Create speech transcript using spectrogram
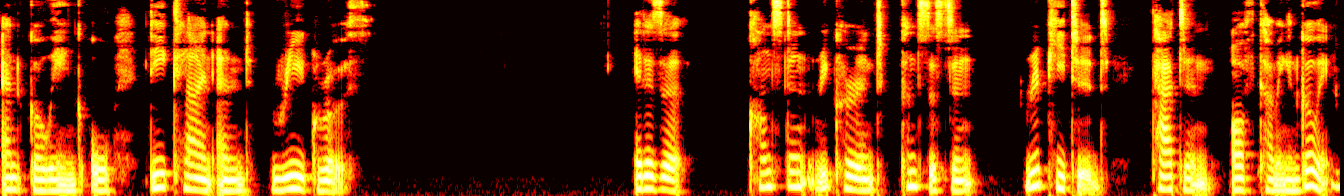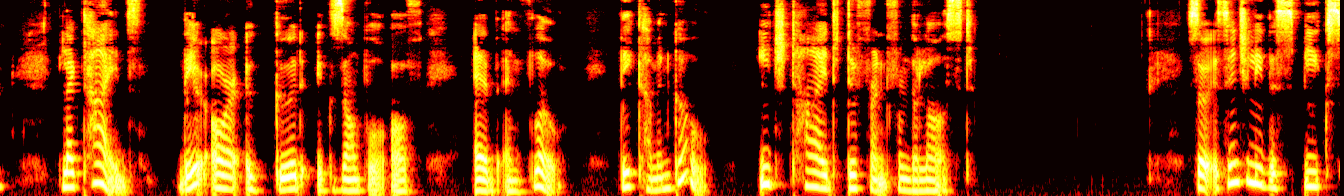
and going or decline and regrowth. It is a constant, recurrent, consistent, repeated pattern of coming and going. Like tides, they are a good example of ebb and flow. They come and go, each tide different from the last. So essentially this speaks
